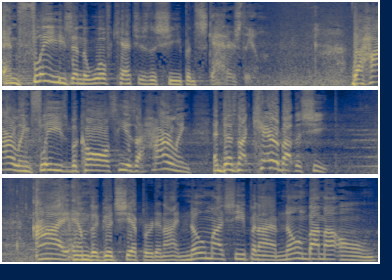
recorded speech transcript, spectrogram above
and flees, and the wolf catches the sheep and scatters them. The hireling flees because he is a hireling and does not care about the sheep. I am the good shepherd, and I know my sheep, and I am known by my own.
